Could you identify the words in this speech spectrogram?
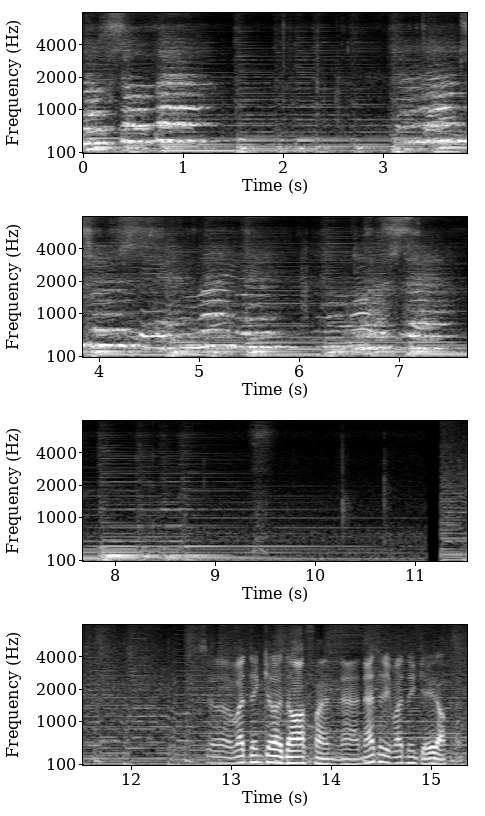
not so fair. Down Tuesday in my head was there. So, wat dink julle daarvan? Uh, Natalie, wat dink jy daarvan?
